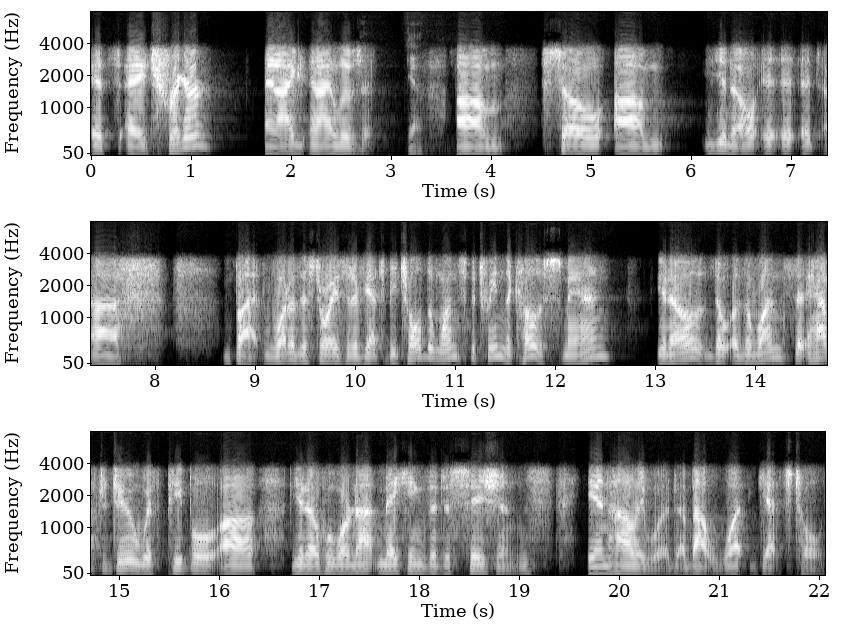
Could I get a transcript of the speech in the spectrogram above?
it's a trigger, and I and I lose it. Yeah. Um. So um. You know, it it. it uh, but what are the stories that have yet to be told? The ones between the coasts, man you know the the ones that have to do with people uh you know who are not making the decisions in Hollywood about what gets told.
